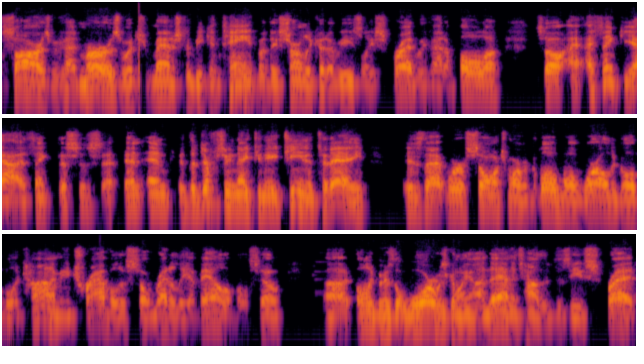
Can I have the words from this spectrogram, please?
SARS, we've had MERS, which managed to be contained, but they certainly could have easily spread. We've had Ebola. So I, I think, yeah, I think this is, and, and the difference between 1918 and today is that we're so much more of a global world, a global economy. Travel is so readily available. So uh, only because the war was going on then is how the disease spread.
